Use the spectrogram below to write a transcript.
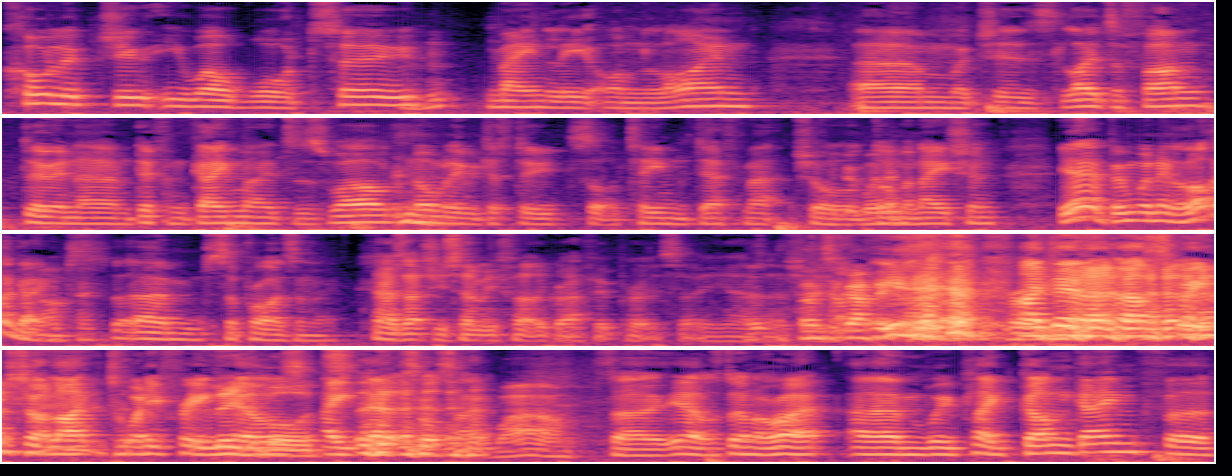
Call of Duty World War 2 Mhm. mainly online, um, which is loads of fun. Doing um, different game modes as well. Normally we just do sort of team deathmatch or You been winning? domination. Yeah, been winning a lot of games. Um, surprisingly, Kaz actually sent me photographic proof, so he has The actually. photographic. yeah, I did a, a screenshot like twenty three kills, Leaderboards. eight deaths or something. Wow. So yeah, I was doing all right. Um, we played gun game for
